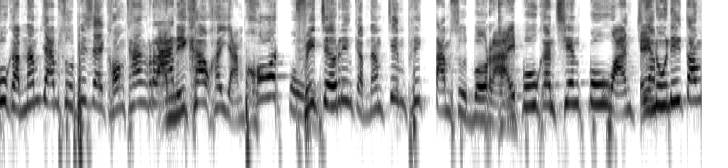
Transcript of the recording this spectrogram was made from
คู่กับน้ำยำสูตรพิเศษของทางร้าน อันนี้ข้าวขยำโคตรปูฟิชเจอริงกับน้ำจิ้มพริกตำสูตรโบราณไข่ปูกันเชียงปูหวานเจี๊ยบเมนูนี้ต้อง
